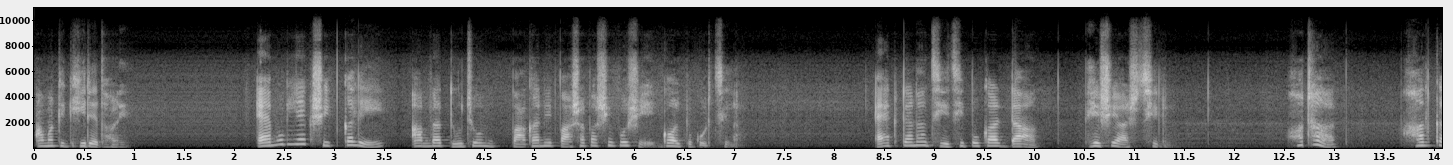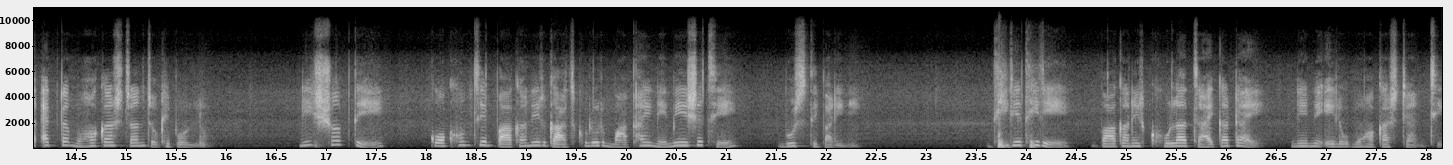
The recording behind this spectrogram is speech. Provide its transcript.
আমাকে ঘিরে ধরে। এমনই এক শীতকালে আমরা দুজন বাগানের পাশাপাশি বসে গল্প করছিলাম। একটানা ঝিঝি পোকার ডাক ভেসে আসছিল। হঠাৎ হালকা একটা মহাকাশযান চোখে পড়ল। নিঃশব্দে কখন যে বাগানের গাছগুলোর মাথায় নেমে এসেছে বুঝতে পারিনি। ধীরে ধীরে বাগানের খোলা জায়গাটায় নেমে এলো মহাকাশযানটি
